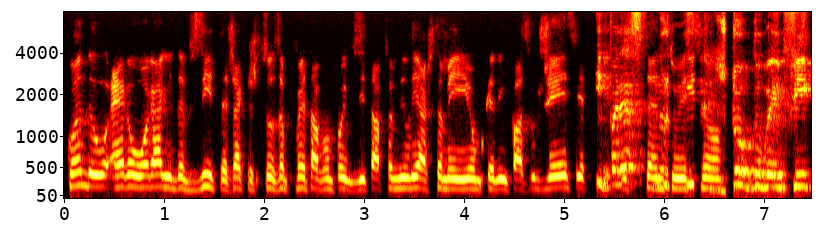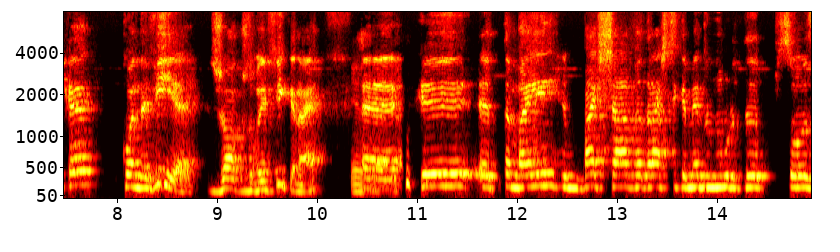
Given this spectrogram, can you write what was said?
quando era o horário da visita, já que as pessoas aproveitavam para ir visitar familiares, também iam um bocadinho para as urgências. E parece portanto, que no isso... jogo do Benfica, quando havia jogos do Benfica, não é? Uh, que uh, também baixava drasticamente o número de pessoas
